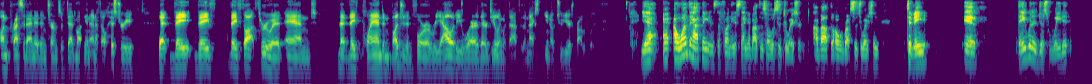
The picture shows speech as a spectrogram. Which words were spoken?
unprecedented in terms of dead money in NFL history, that they they've they've thought through it and that they've planned and budgeted for a reality where they're dealing with that for the next, you know, two years probably. Yeah, and one thing I think is the funniest thing about this whole situation, about the whole Russ situation, to me, if they would have just waited,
